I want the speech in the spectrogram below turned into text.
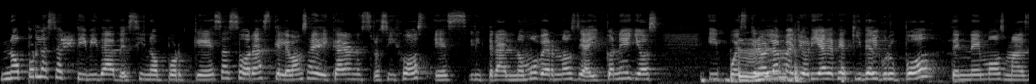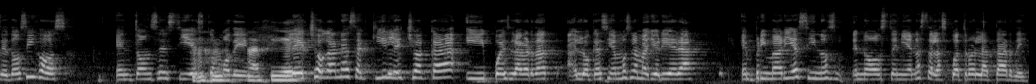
no por las actividades, sino porque esas horas que le vamos a dedicar a nuestros hijos es literal no movernos de ahí con ellos. Y pues creo la mayoría de aquí del grupo tenemos más de dos hijos. Entonces sí es como de, le echo ganas aquí, le echo acá y pues la verdad lo que hacíamos la mayoría era, en primaria sí nos, nos tenían hasta las 4 de la tarde.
